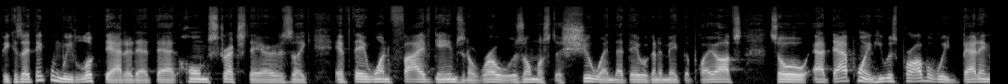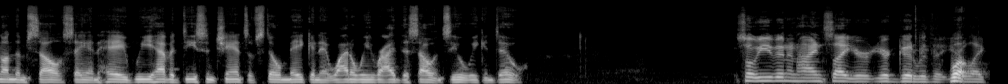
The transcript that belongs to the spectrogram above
Because I think when we looked at it at that home stretch there, it was like if they won five games in a row, it was almost a shoe in that they were going to make the playoffs. So at that point, he was probably betting on themselves, saying, hey, we have a decent chance of still making it. Why don't we ride this out and see what we can do? So even in hindsight, you're you're good with it. You're well, like,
